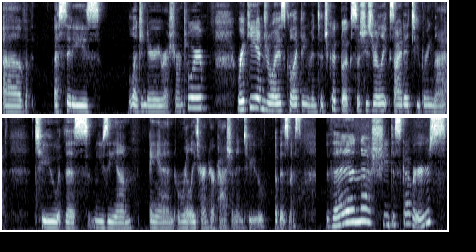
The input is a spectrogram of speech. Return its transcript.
of a city's legendary restaurateur. Ricky enjoys collecting vintage cookbooks, so she's really excited to bring that to this museum and really turn her passion into a business. Then she discovers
